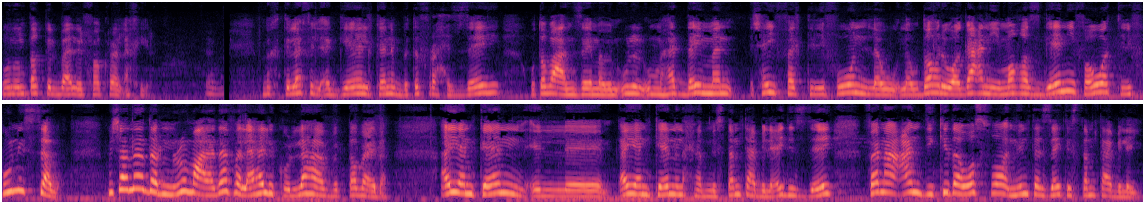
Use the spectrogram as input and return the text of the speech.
وننتقل بقى للفقرة الأخيرة تمام. باختلاف الأجيال كانت بتفرح إزاي. وطبعا زي ما بنقول الأمهات دايما شايفة التليفون لو لو ظهري وجعني مغص جاني فهو التليفون السبب. مش هنقدر نلوم على ده فالأهالي كلها بالطبع ده. ايا كان ايا كان إحنا بنستمتع بالعيد إزاي. فأنا عندي كده وصفة إن إنت إزاي تستمتع بالعيد.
